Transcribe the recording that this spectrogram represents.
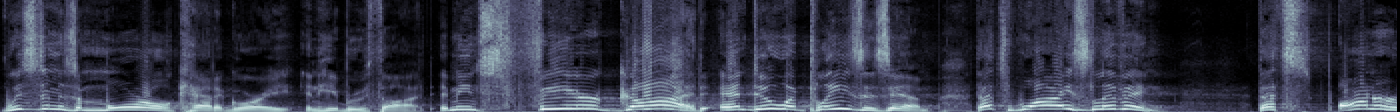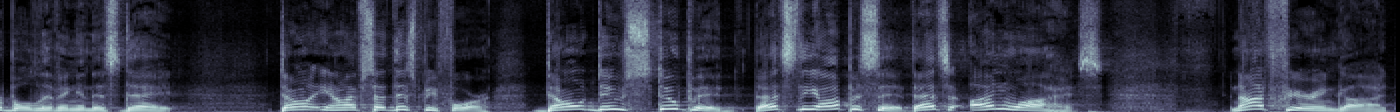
Wisdom is a moral category in Hebrew thought. It means fear God and do what pleases Him. That's wise living. That's honorable living in this day. Don't, you know, I've said this before. Don't do stupid. That's the opposite. That's unwise. Not fearing God,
